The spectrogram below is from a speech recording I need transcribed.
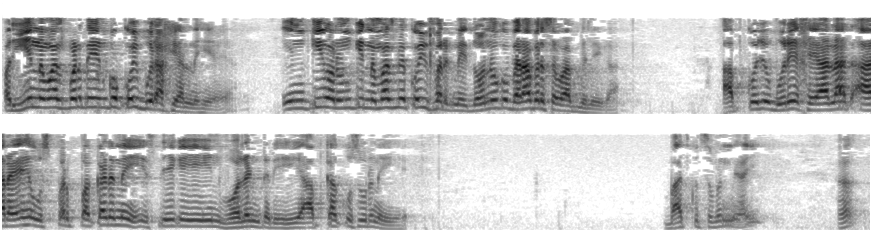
اور یہ نماز پڑھتے ہیں، ان کو کوئی برا خیال نہیں آیا۔ ان کی اور ان کی نماز میں کوئی فرق نہیں، دونوں کو برابر ثواب ملے گا۔ آپ کو جو برے خیالات آ رہے ہیں، اس پر پکڑ نہیں، اس لیے کہ یہ انوالنٹری ہے آپ کا قصور نہیں ہے۔ بات کچھ سمجھ میں آئی؟ ہاں؟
